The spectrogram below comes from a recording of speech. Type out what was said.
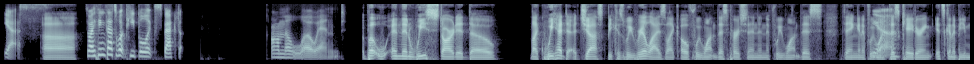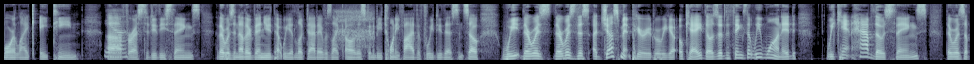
Yes. Uh so I think that's what people expect on the low end. but and then we started though like we had to adjust because we realized like oh if we want this person and if we want this thing and if we want this catering it's going to be more like 18 Yeah. uh, for us to do these things. There was another venue that we had looked at. It was like oh this is going to be 25 if we do this. And so we there was there was this adjustment period where we go okay those are the things that we wanted. We can't have those things. There was a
